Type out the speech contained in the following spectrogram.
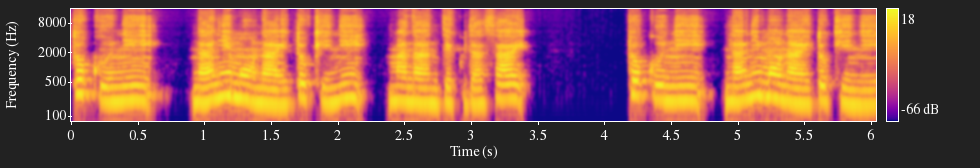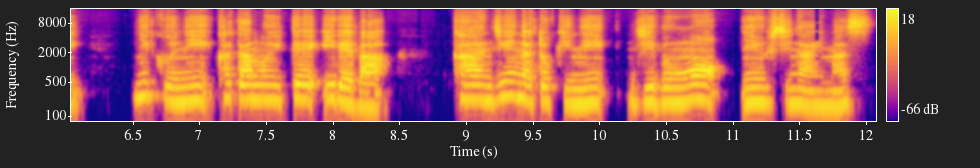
特に何もない時に学んでください。特に何もない時に肉に傾いていれば、肝心な時に自分を見失います。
